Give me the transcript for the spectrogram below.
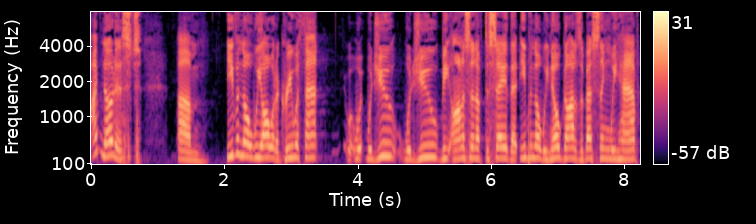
I've noticed, um, even though we all would agree with that, would, you, would you be honest enough to say that even though we know God is the best thing we have,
